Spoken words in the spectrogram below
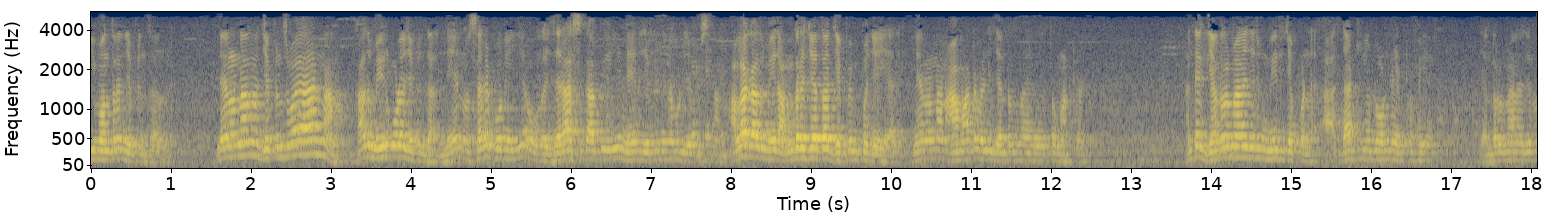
ఈ మంత్రం జపించాలి నేను అన్నాను జపించబోయా అన్నాను కాదు మీరు కూడా జపించాలి నేను సరే పోనీ ఒక జెరాక్స్ కాపీ నేను జపించినప్పుడు జపిస్తాను అలా కాదు మీరు అందరి చేత జపింపజేయాలి. నేను అన్నాను ఆ మాట వెళ్ళి జనరల్ మేనేజర్తో మాట్లాడు. అంటే జనరల్ మేనేజర్కి మీరు చెప్పండి. That you don't interfere. General manager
